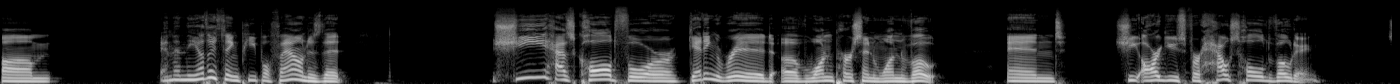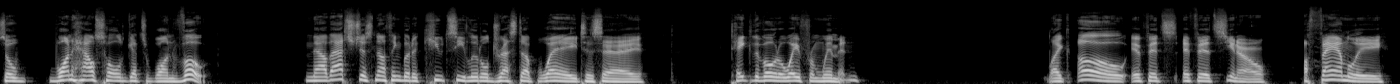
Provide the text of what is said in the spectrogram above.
Um, and then the other thing people found is that she has called for getting rid of one person one vote. And she argues for household voting. So one household gets one vote. Now, that's just nothing but a cutesy little dressed up way to say, take the vote away from women. Like, oh, if it's, if it's, you know, a family,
